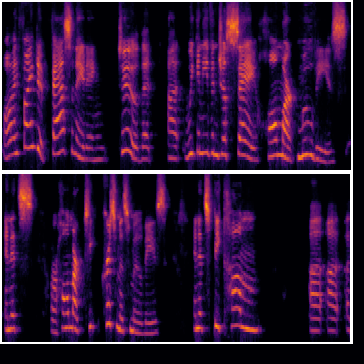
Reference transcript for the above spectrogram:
Well, I find it fascinating too that uh, we can even just say Hallmark movies and it's or Hallmark t- Christmas movies, and it's become a, a, a,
